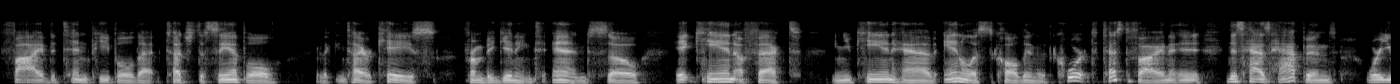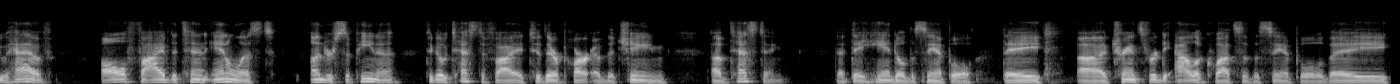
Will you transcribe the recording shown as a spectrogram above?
five to ten people that touch the sample or the entire case from beginning to end. So it can affect. Mean, you can have analysts called into the court to testify, and it, this has happened where you have all five to ten analysts under subpoena to go testify to their part of the chain of testing that they handled the sample. They uh, transferred the aliquots of the sample. They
